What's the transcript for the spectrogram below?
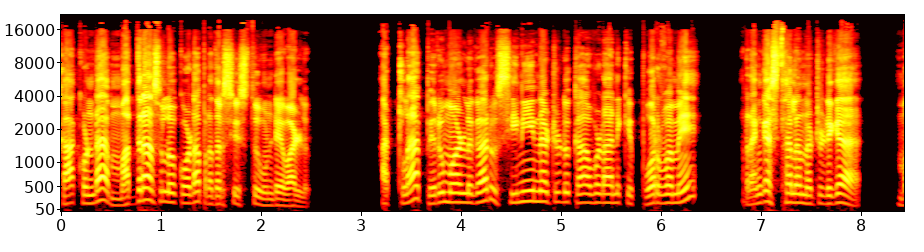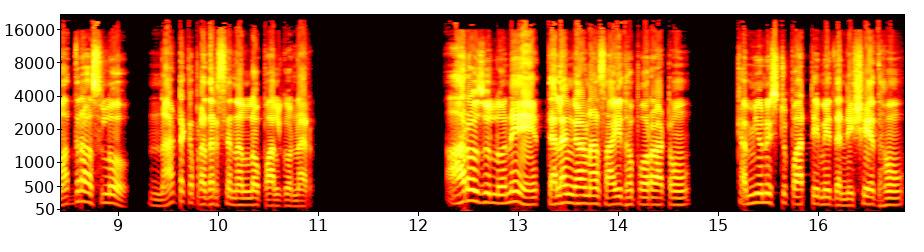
కాకుండా మద్రాసులో కూడా ప్రదర్శిస్తూ ఉండేవాళ్ళు అట్లా పెరుమాళ్ళు గారు సినీ నటుడు కావడానికి పూర్వమే రంగస్థల నటుడిగా మద్రాసులో నాటక ప్రదర్శనల్లో పాల్గొన్నారు. ఆ రోజుల్లోనే తెలంగాణ సాయుధ పోరాటం కమ్యూనిస్టు పార్టీ మీద నిషేధం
